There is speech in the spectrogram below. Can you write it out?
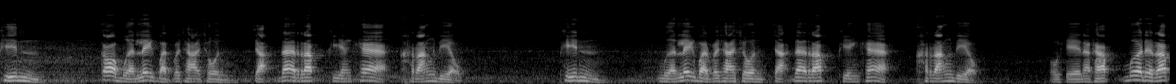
พินก็เหมือนเลขบัตรประชาชนจะได้รับเพียงแค่ครั้งเดียว พินเหมือนเลขบัตรประชาชนจะได้รับเพียงแค่ครั้งเดียว โอเคนะครับ เมื่อได้รับ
